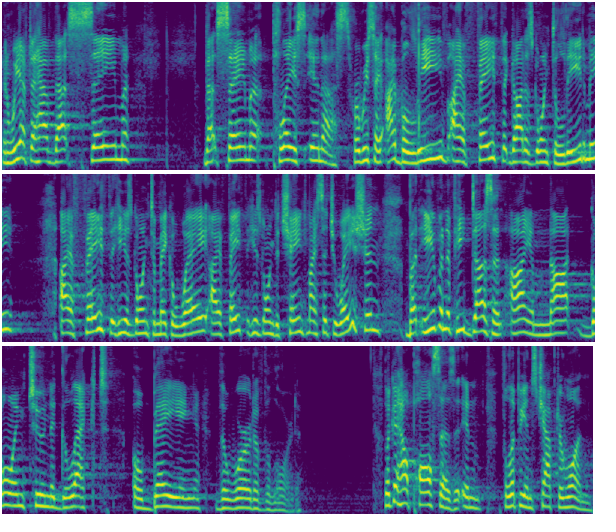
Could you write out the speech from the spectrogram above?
And we have to have that same that same place in us where we say, I believe, I have faith that God is going to lead me. I have faith that He is going to make a way. I have faith that He's going to change my situation. But even if He doesn't, I am not going to neglect obeying the word of the Lord. Look at how Paul says it in Philippians chapter 1.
